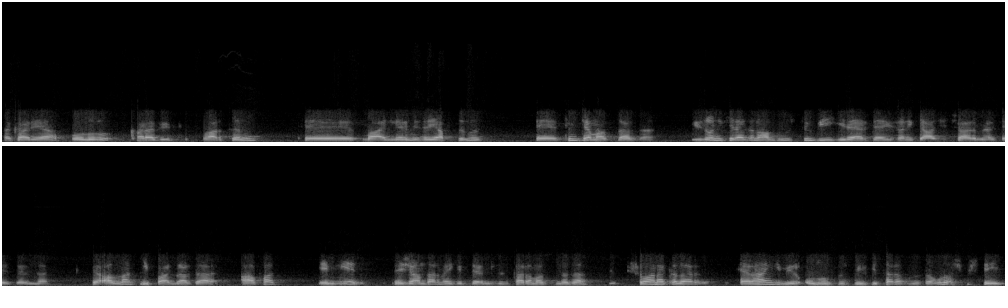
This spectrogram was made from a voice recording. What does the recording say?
Sakarya, Bolu, Karabük, Bartın e, valilerimizle yaptığımız e, tüm temaslarda 112'lerden aldığımız tüm bilgilerde 112 acil çağrı merkezlerinden ve alınan ihbarlarda AFAD, Emniyet ve jandarma ekiplerimizin taramasında da şu ana kadar herhangi bir olumsuz bilgi tarafımıza ulaşmış değil.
